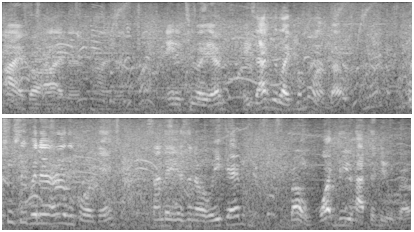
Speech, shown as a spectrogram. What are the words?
Alright, bro. Alright, man. Alright, man. Ain't it 2 a.m.? Exactly like, come on, bro. What you sleeping in early for, gang? Sunday isn't a weekend? Bro, what do you have to do, bro?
